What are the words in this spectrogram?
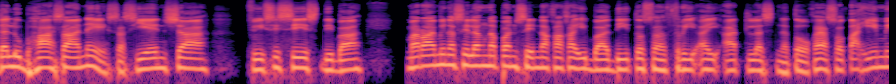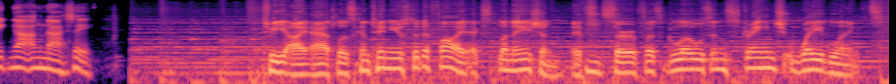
dalubhasa na eh, sa siyensya, physicist, 'di ba? Marami na silang napansin na kakaiba dito sa 3i Atlas na to. Kaya so tahimik nga ang NASA eh. 3i Atlas continues to defy explanation. Its surface glows in strange wavelengths.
